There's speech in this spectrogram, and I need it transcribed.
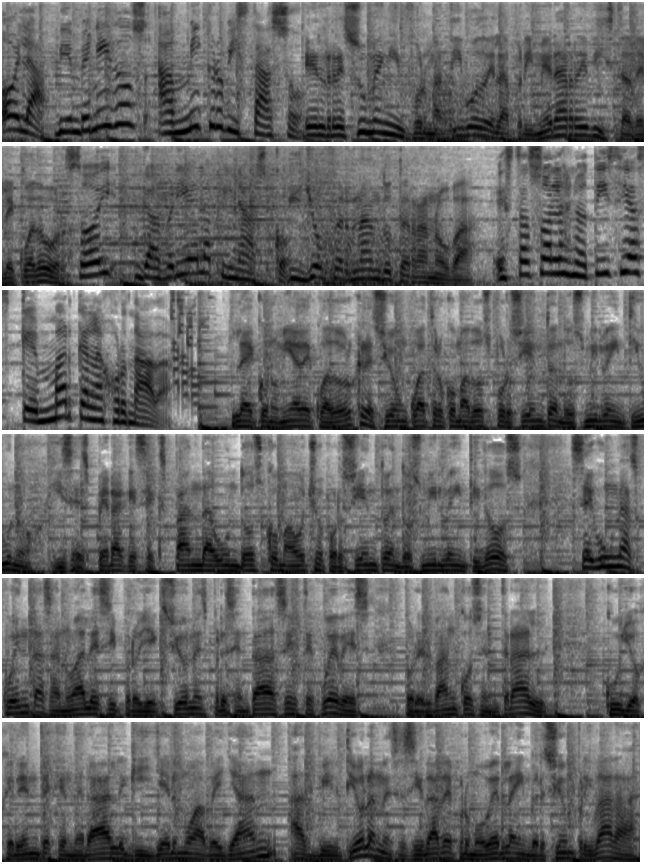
Hola, bienvenidos a Microvistazo. El resumen informativo de la primera revista del Ecuador. Soy Gabriela Pinasco. Y yo, Fernando Terranova. Estas son las noticias que marcan la jornada. La economía de Ecuador creció un 4,2% en 2021 y se espera que se expanda un 2,8% en 2022, según las cuentas anuales y proyecciones presentadas este jueves por el Banco Central, cuyo gerente general Guillermo Avellán advirtió la necesidad de promover la inversión privada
